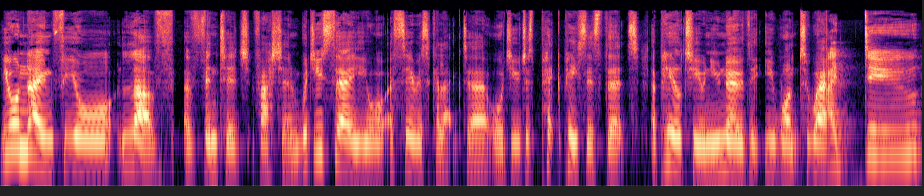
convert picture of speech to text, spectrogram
You're known for your love of vintage fashion. Would you say you're a serious collector, or do you just pick pieces that appeal to you and you know that you want to wear? I do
